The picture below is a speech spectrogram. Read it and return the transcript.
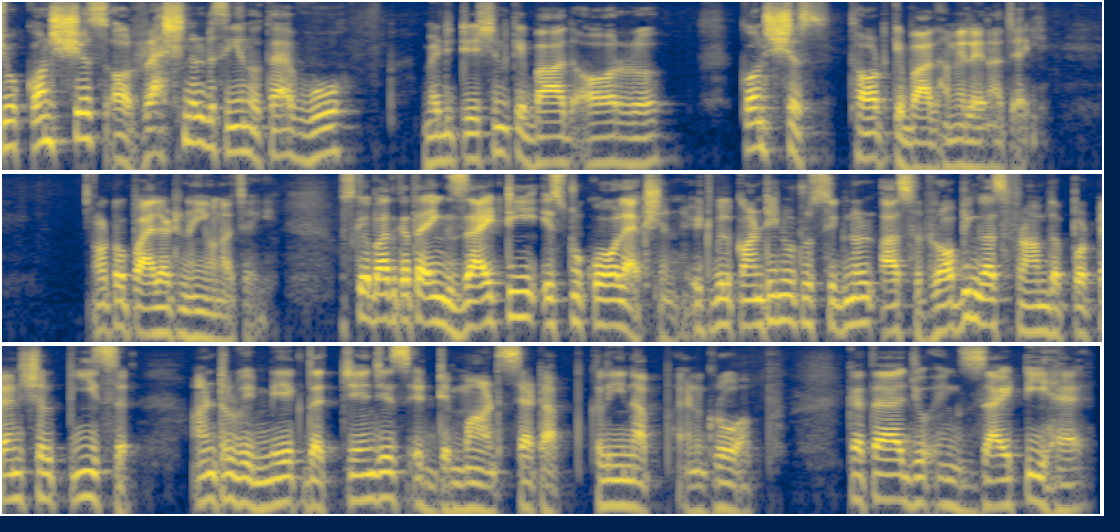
जो कॉन्शियस और रैशनल डिसीज़न होता है, वो मेडिटेशन के बाद और कॉन्शियस थॉट के बाद हमें लेना चाहिए। ऑटो पायलट नहीं होना चाहिए। उसके बाद कहता है anxiety is to call action it will continue to signal us robbing us from the potential peace until we make the changes it demand setup clean up and grow up. कहता है, जो एंग्जाइटी है,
